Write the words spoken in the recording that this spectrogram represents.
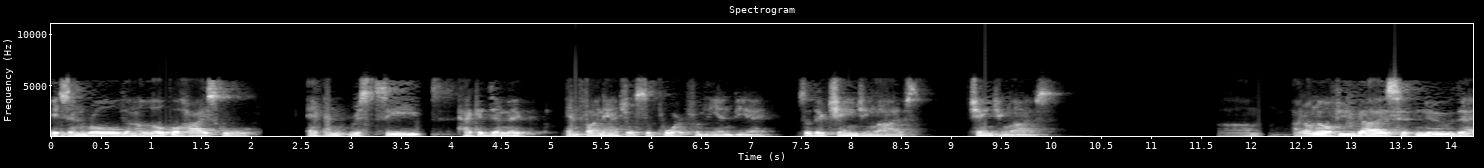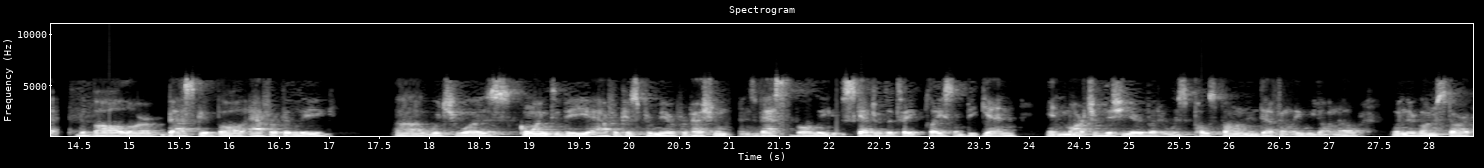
is enrolled in a local high school and receives academic and financial support from the NBA. So they're changing lives, changing lives. Um, I don't know if you guys knew that the Ball or Basketball Africa League, uh, which was going to be Africa's premier professional men's basketball league, was scheduled to take place and begin in March of this year, but it was postponed indefinitely. We don't know when they're going to start.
